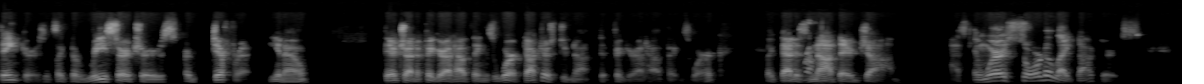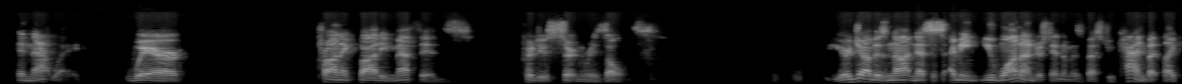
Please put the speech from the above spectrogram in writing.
thinkers. It's like the researchers are different. You know, they're trying to figure out how things work. Doctors do not figure out how things work. Like that is right. not their job. And we're sort of like doctors in that way, where pranic body methods produce certain results. Your job is not necessary. I mean, you want to understand them as best you can, but like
